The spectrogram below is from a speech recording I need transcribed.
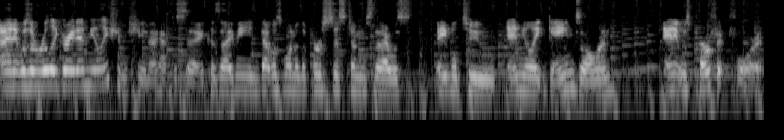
And it was a really great emulation machine, I have to say, because I mean that was one of the first systems that I was able to emulate games on, and it was perfect for it.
